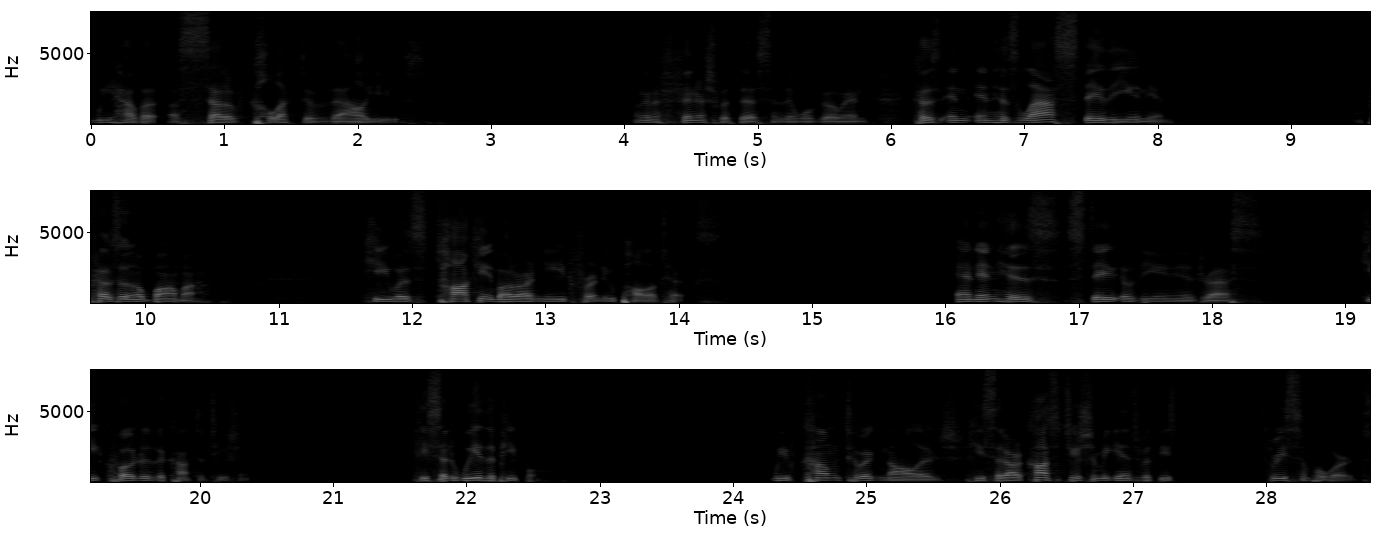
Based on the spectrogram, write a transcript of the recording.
we have a, a set of collective values. I'm going to finish with this and then we'll go in. Because in, in his last State of the Union, President Obama, he was talking about our need for a new politics. And in his State of the Union address, he quoted the Constitution. He said, We the people, we've come to acknowledge, he said, our Constitution begins with these three simple words.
